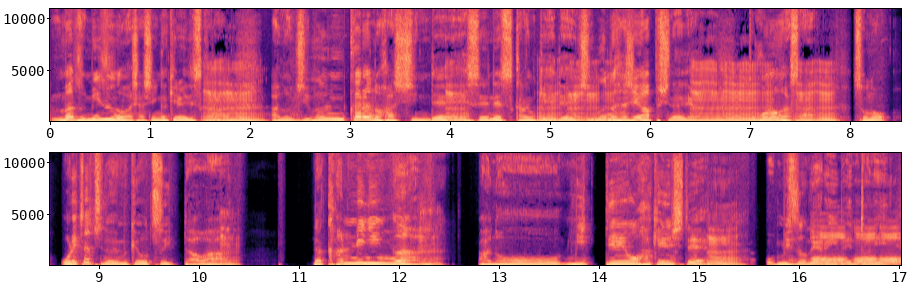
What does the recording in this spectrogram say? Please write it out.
まず水野は写真が嫌いですうから、ん。あの、自分からの発信で、SNS 関係で自分の写真をアップしないのよ。ところがさ、その、俺たちの M 響ツイッターは、うんな管理人が、あのー密偵を派遣してう、ん。水野のやるイベントに、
